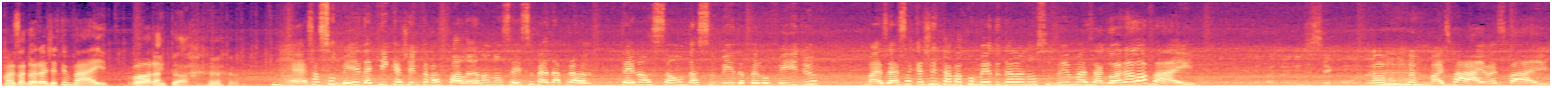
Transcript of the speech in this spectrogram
Mas agora a gente vai. Bora. Vamos tentar. Essa subida aqui que a gente tava falando, não sei se vai dar pra ter noção da subida pelo vídeo. Mas essa que a gente tava com medo dela não subir, mas agora ela vai. mas vai, mas vai.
